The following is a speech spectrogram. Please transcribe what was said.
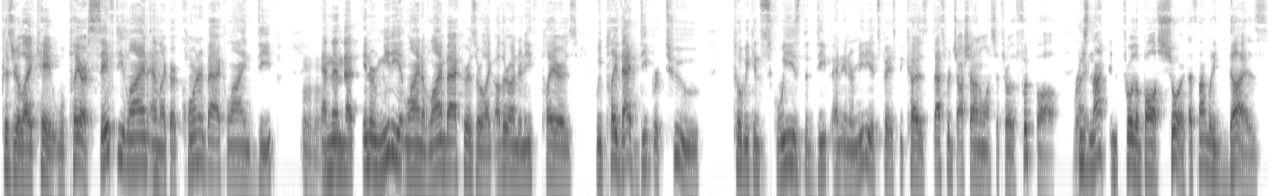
because you're like, hey, we'll play our safety line and like our cornerback line deep Mhm. and then that intermediate line of linebackers or like other underneath players, we play that deeper too till we can squeeze the deep and intermediate space because that's where Josh Allen wants to throw the football. Right. He's not going to throw the ball short. That's not what he does.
